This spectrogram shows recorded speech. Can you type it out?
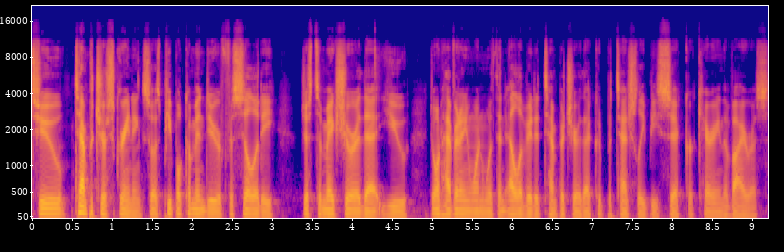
to temperature screening. So as people come into your facility, just to make sure that you don't have anyone with an elevated temperature that could potentially be sick or carrying the virus.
